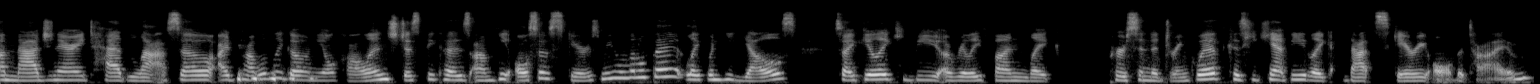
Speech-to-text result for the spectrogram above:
imaginary Ted Lasso, I'd probably go Neil Collins just because um he also scares me a little bit like when he yells. So I feel like he'd be a really fun like person to drink with because he can't be like that scary all the time.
